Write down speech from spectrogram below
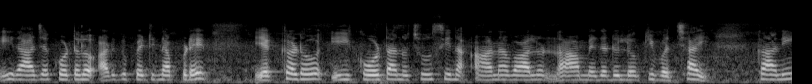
ఈ రాజకోటలో అడుగుపెట్టినప్పుడే ఎక్కడో ఈ కోటను చూసిన ఆనవాలు నా మెదడులోకి వచ్చాయి. కానీ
